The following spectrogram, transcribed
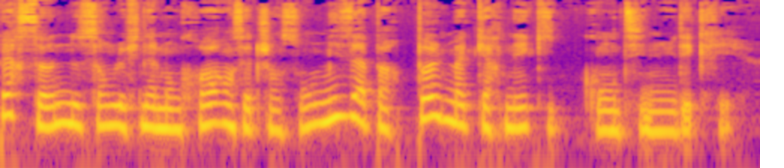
Personne ne semble finalement croire en cette chanson, mis à part Paul McCartney qui continue d'écrire.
